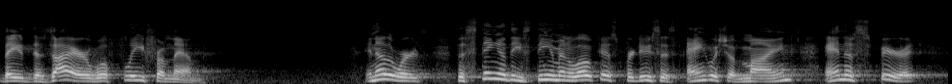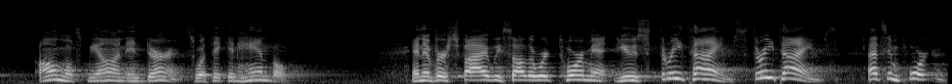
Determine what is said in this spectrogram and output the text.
they desire will flee from them. In other words, the sting of these demon locusts produces anguish of mind and of spirit almost beyond endurance, what they can handle. And in verse 5, we saw the word torment used three times. Three times. That's important.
